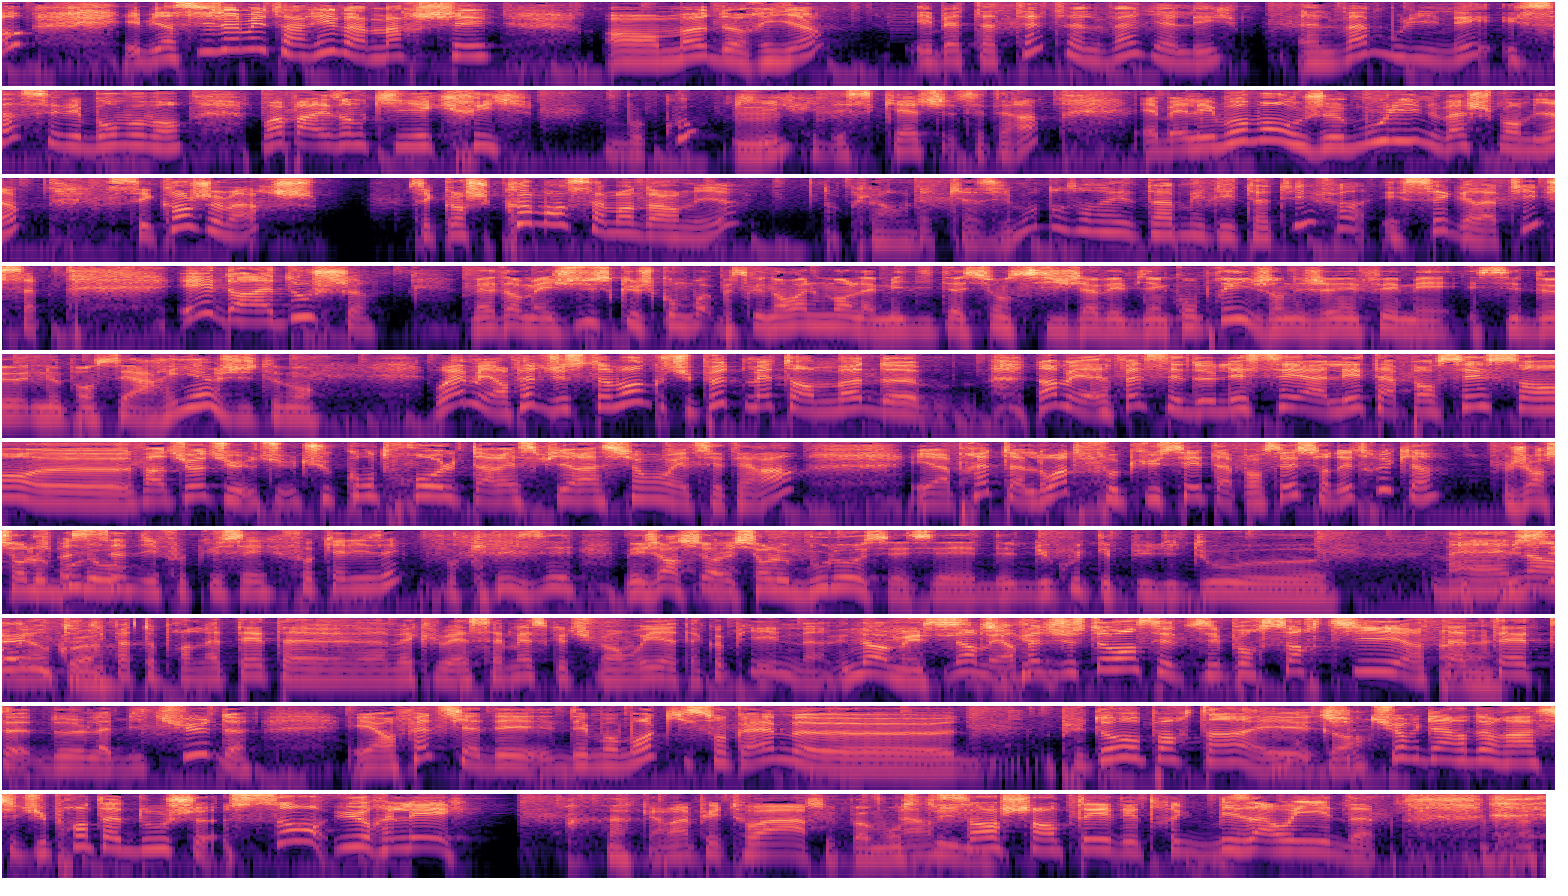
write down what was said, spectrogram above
eh bien, si jamais tu arrives à marcher en mode rien, eh ben ta tête, elle va y aller, elle va mouliner, et ça, c'est les bons moments. Moi, par exemple, qui écris beaucoup, qui Mhm. écrit des sketchs, etc., eh ben les moments où je mouline vachement bien, c'est quand je marche, c'est quand je commence à m'endormir. Donc là, on est quasiment dans un état méditatif, hein, et c'est gratis. Et dans la douche. Mais attends, mais juste que je comprends. Parce que normalement, la méditation, si j'avais bien compris, j'en ai jamais fait, mais c'est de ne penser à rien, justement. Ouais, mais en fait, justement, que tu peux te mettre en mode. euh, Non, mais en fait, c'est de laisser aller ta pensée sans. euh, Enfin, tu vois, tu, tu, tu contrôles ta respiration, etc. Et après, tu as le droit de focuser ta pensée sur des trucs. Hein. Genre sur Je le sais pas si boulot. ça te dit focuser. Focaliser Focaliser. Mais genre sur, sur le boulot, c'est, c'est, du coup, t'es plus du tout. euh, Mais plus non, mais on te quoi. dit pas de te prendre la tête euh, avec le SMS que tu vas envoyer à ta copine. Non, mais si Non, mais en fait, justement, c'est pour sortir ta Ouais. tête de l'habitude. Et en fait, il y a des, des moments qui sont quand même euh, plutôt opportuns. Et D'accord. tu regarderas, si tu prends ta douche sans hurler, putois, C'est pas mon hein, style. sans chanter des trucs bizarroïdes,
